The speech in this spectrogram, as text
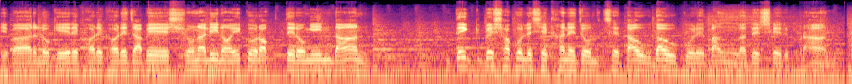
এবার লোকের ঘরে ঘরে যাবে সোনালি নয়ক রক্তে রঙিন দান। দেখবে সকলে সেখানে জ্বলছে দাউ দাউ করে বাংলাদেশের প্রাণ।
